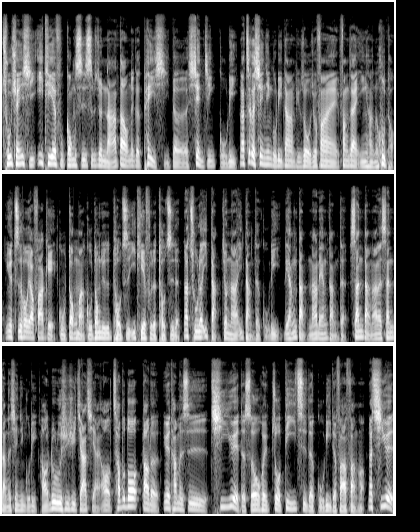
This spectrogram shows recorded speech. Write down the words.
除权息 ETF 公司是不是就拿到那个配息的现金股利？那这个现金股利，当然比如说我就放在放在银行的户头，因为之后要发给股东嘛，股东就是投资 ETF 的投资人。那除了一档就拿一档的股利，两档拿两档的，三档拿了三档的现金股利。好，陆陆续续加起来，哦，差不多到了，因为他们是七月的时候会做第一次的股利的发放，哈。那七月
